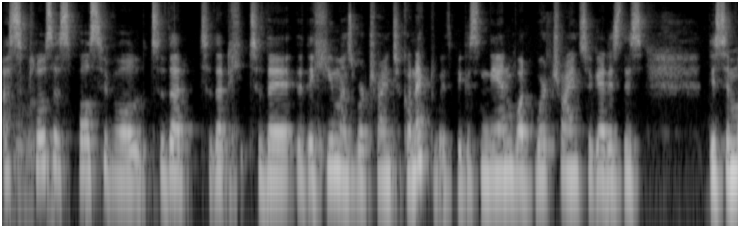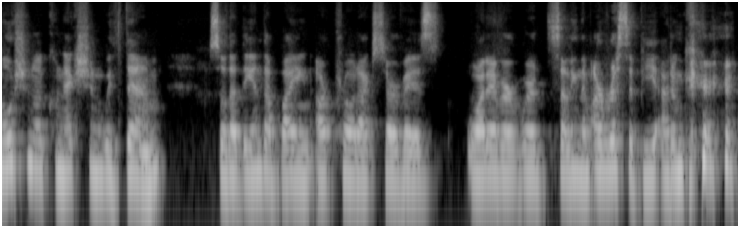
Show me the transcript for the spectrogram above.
as close as possible to that to that to the, the humans we're trying to connect with because in the end what we're trying to get is this this emotional connection with them so that they end up buying our product service whatever we're selling them our recipe i don't care.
